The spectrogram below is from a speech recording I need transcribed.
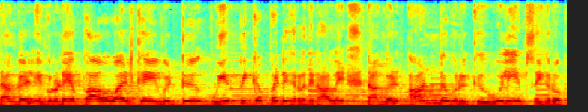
நாங்கள் எங்களுடைய பாவ வாழ்க்கையை விட்டு உயிர்ப்பிக்கப்படுகிறதுனாலே நாங்கள் ஆண்டவருக்கு ஊழியம் செய்கிறோம்.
